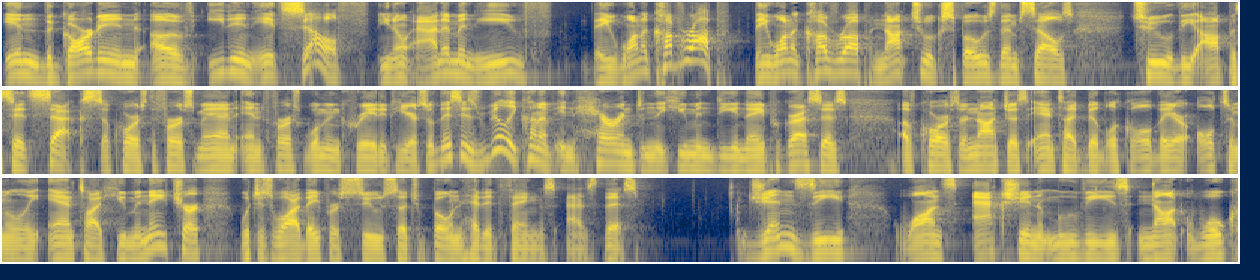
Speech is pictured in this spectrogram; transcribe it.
in the Garden of Eden itself, you know, Adam and Eve they want to cover up. They want to cover up not to expose themselves to the opposite sex. Of course, the first man and first woman created here. So this is really kind of inherent in the human DNA. Progressives, of course, are not just anti biblical, they are ultimately anti human nature, which is why they pursue such boneheaded things as this. Gen Z wants action movies, not woke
